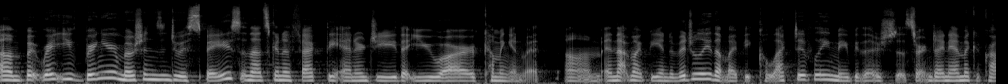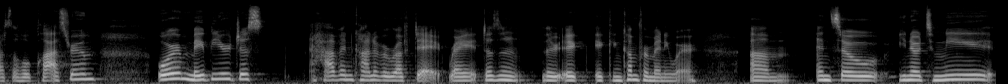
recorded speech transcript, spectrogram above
um, but right, you bring your emotions into a space and that's going to affect the energy that you are coming in with. Um, and that might be individually, that might be collectively. Maybe there's a certain dynamic across the whole classroom, or maybe you're just having kind of a rough day, right? It doesn't, there, it, it can come from anywhere. Um, and so, you know, to me,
